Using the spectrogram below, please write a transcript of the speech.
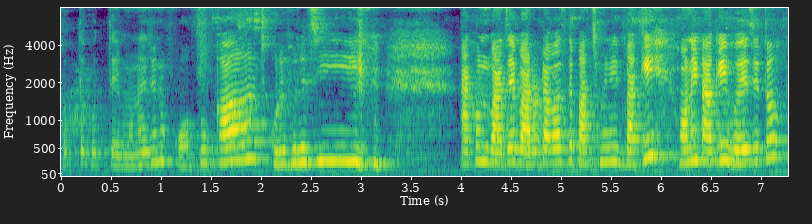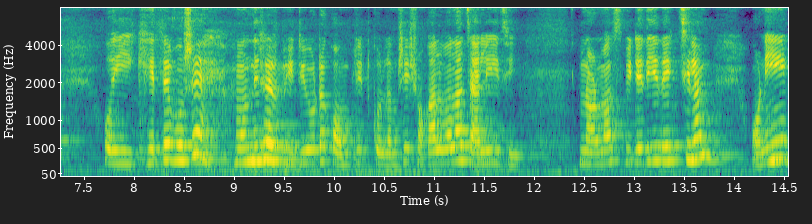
করতে করতে মনে হয় যেন কত কাজ করে ফেলেছি। এখন বাজে বারোটা বাজতে পাঁচ মিনিট বাকি, অনেক আগেই হয়ে যেত। ওই খেতে বসে মন্দিরের ভিডিওটা কমপ্লিট করলাম, সেই সকালবেলা চালিয়েছি। নর্মাল স্পিডে দিয়ে দেখছিলাম, অনেক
